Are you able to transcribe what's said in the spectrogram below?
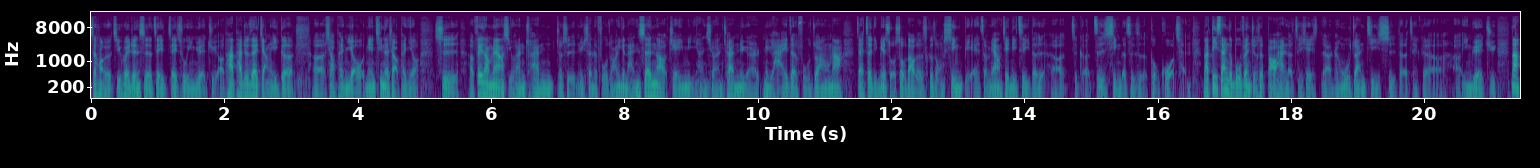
正好有机会认识了这 这出音乐剧哦，他他就在讲一个呃小朋友，年轻的小朋友是呃非常非常喜欢穿就是女生的服装，一个男生哦，Jamie 很喜欢穿女儿女孩的服装，那在这里面所受到的各种性别怎么样建立自己的呃这个自信的这这个过程。那第三个部分就是包含了这些呃人物传记式的这个呃音乐剧。那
